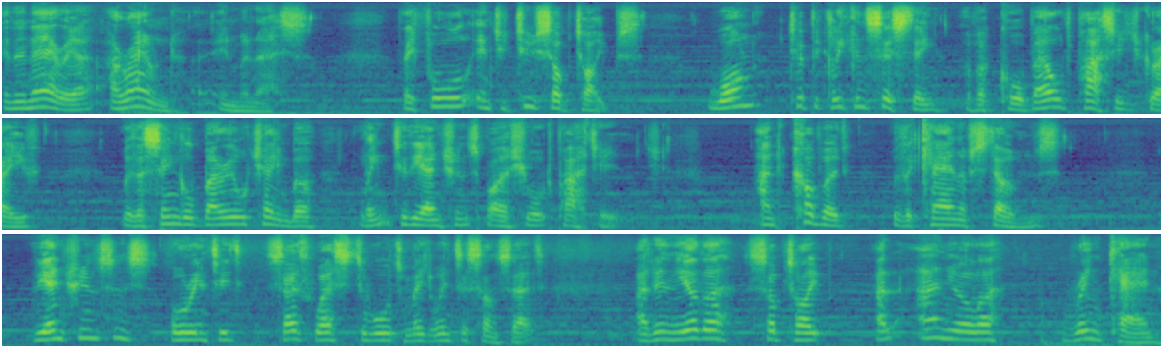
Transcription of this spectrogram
in an area around Inverness. They fall into two subtypes, one typically consisting of a corbelled passage grave with a single burial chamber linked to the entrance by a short passage and covered with a cairn of stones. The entrance is oriented southwest towards midwinter sunset, and in the other subtype, an annular ring cairn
